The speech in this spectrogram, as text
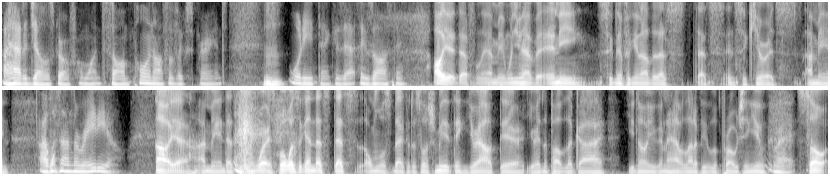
I had a jealous girlfriend once, so I'm pulling off of experience. Mm-hmm. What do you think? Is that exhausting? Oh yeah, definitely. I mean, when you have any significant other that's that's insecure, it's. I mean, I was on the radio. oh yeah. I mean, that's even worse. But once again, that's that's almost back to the social media thing. You're out there. You're in the public eye. You know, you're gonna have a lot of people approaching you. Right. So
